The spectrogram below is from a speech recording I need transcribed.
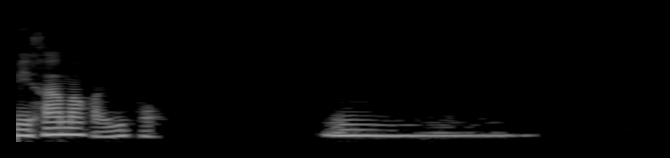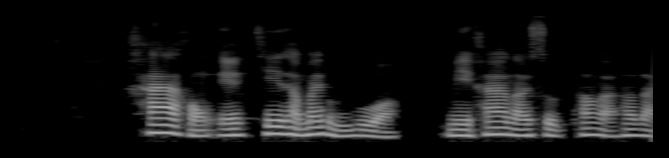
มีค่ามากกว่า 26 ค่าของ x ที่ทำให้ผลบวก มีค่าน้อยสุดเท่ากับเท่าใด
